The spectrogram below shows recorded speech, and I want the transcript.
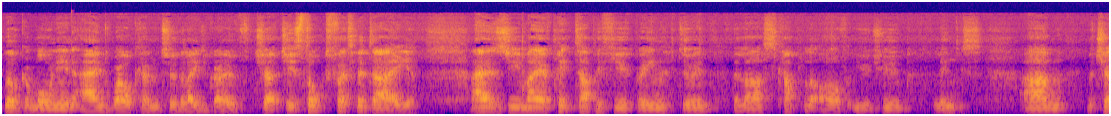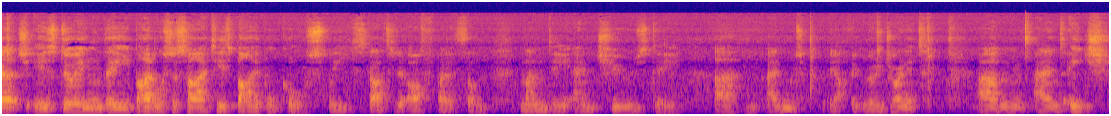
Well, good morning and welcome to the Ladygrove Church's Thought for Today. As you may have picked up if you've been doing the last couple of YouTube links, um, the church is doing the Bible Society's Bible course. We started it off both on Monday and Tuesday, uh, and yeah, I think we're enjoying it. Um, and each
